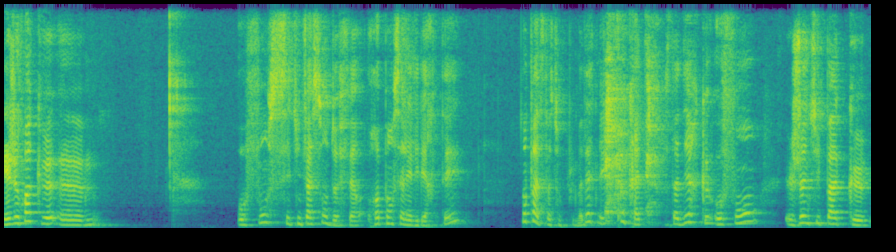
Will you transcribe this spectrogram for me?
Et je crois que, euh, au fond, c'est une façon de faire repenser à la liberté, non pas de façon plus modeste, mais concrète. C'est-à-dire qu'au fond, je ne suis pas que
